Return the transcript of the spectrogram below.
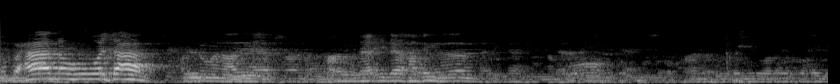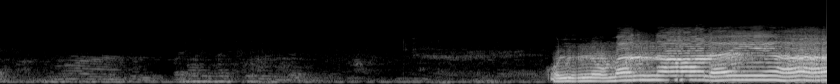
سبحانه وتعالى كل من عليه لا إله إلا الله. سبحانه كل من عليها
